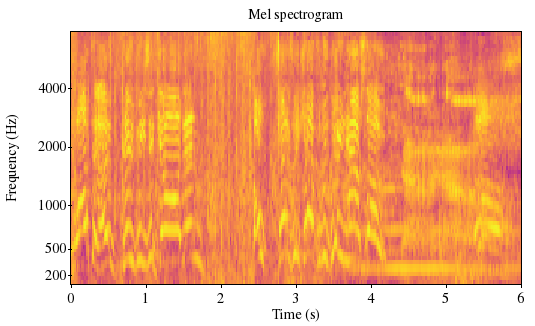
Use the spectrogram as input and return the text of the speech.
Well, I don't know, blue piece of garden. Oh, tell us be careful of the greenhouse, though. Oh.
